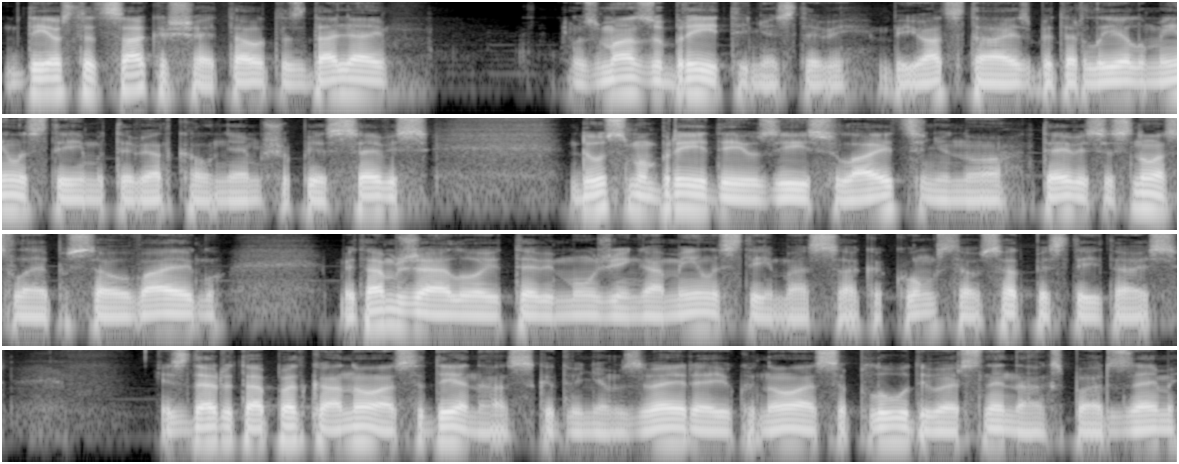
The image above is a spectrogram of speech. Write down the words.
Dievs tad saka šai tautas daļai, uz mazu brītiņu es tevi biju atstājis, bet ar lielu mīlestību tevi atkal ņemšu pie sevis. Dusmu brīdī uz īsu laiciņu no tevis es noslēpu savu vaigu, bet apžēloju tevi mūžīgā mīlestībā, saka kungs tavs atpestītājs. Es daru tāpat kā Noāsa dienās, kad viņam zvērēju, ka Noāsa plūdi vairs nenāks pār zemi,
